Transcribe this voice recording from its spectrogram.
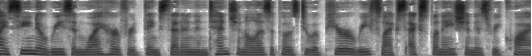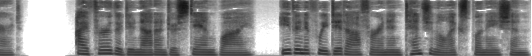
I see no reason why Hurford thinks that an intentional as opposed to a pure reflex explanation is required. I further do not understand why, even if we did offer an intentional explanation,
